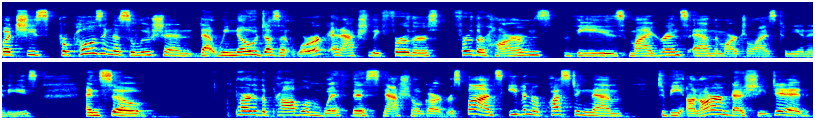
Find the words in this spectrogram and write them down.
but she's proposing a solution that we know doesn't work and actually furthers further harms these migrants and the marginalized communities. And so part of the problem with this national guard response even requesting them to be unarmed as she did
